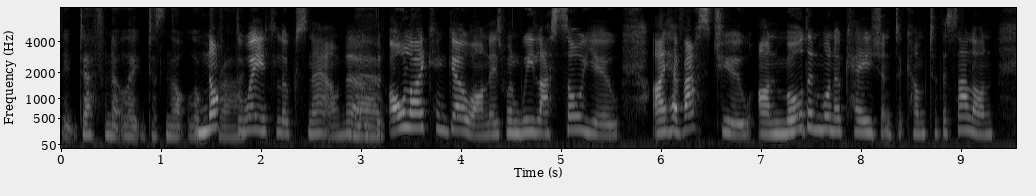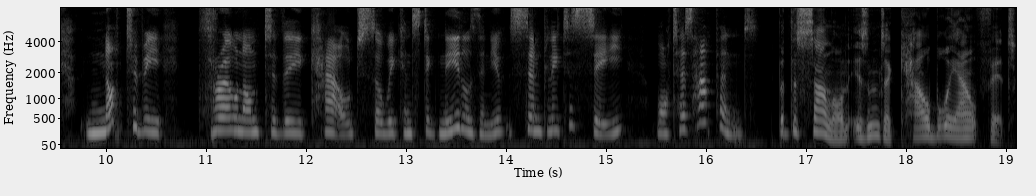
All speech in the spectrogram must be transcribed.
it definitely does not look Not right. the way it looks now, no. No. But all I can go on is when we last saw you, I have asked you on more than one occasion to come to the salon, not to be thrown onto the couch so we can stick needles in you, simply to see what has happened. But the salon isn't a cowboy outfit.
